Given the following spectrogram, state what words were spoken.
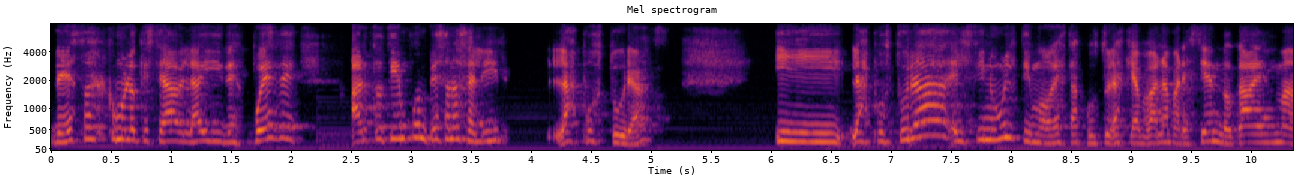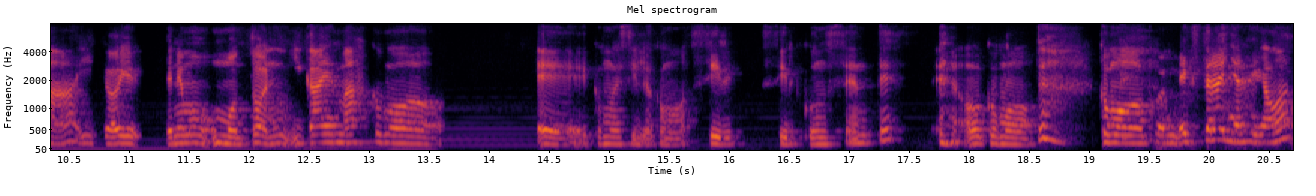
de eso es como lo que se habla, y después de harto tiempo empiezan a salir las posturas. Y las posturas, el fin último de estas posturas que van apareciendo cada vez más y que hoy tenemos un montón y cada vez más como, eh, ¿cómo decirlo? Como cir circuncentes o como, como extrañas, digamos.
